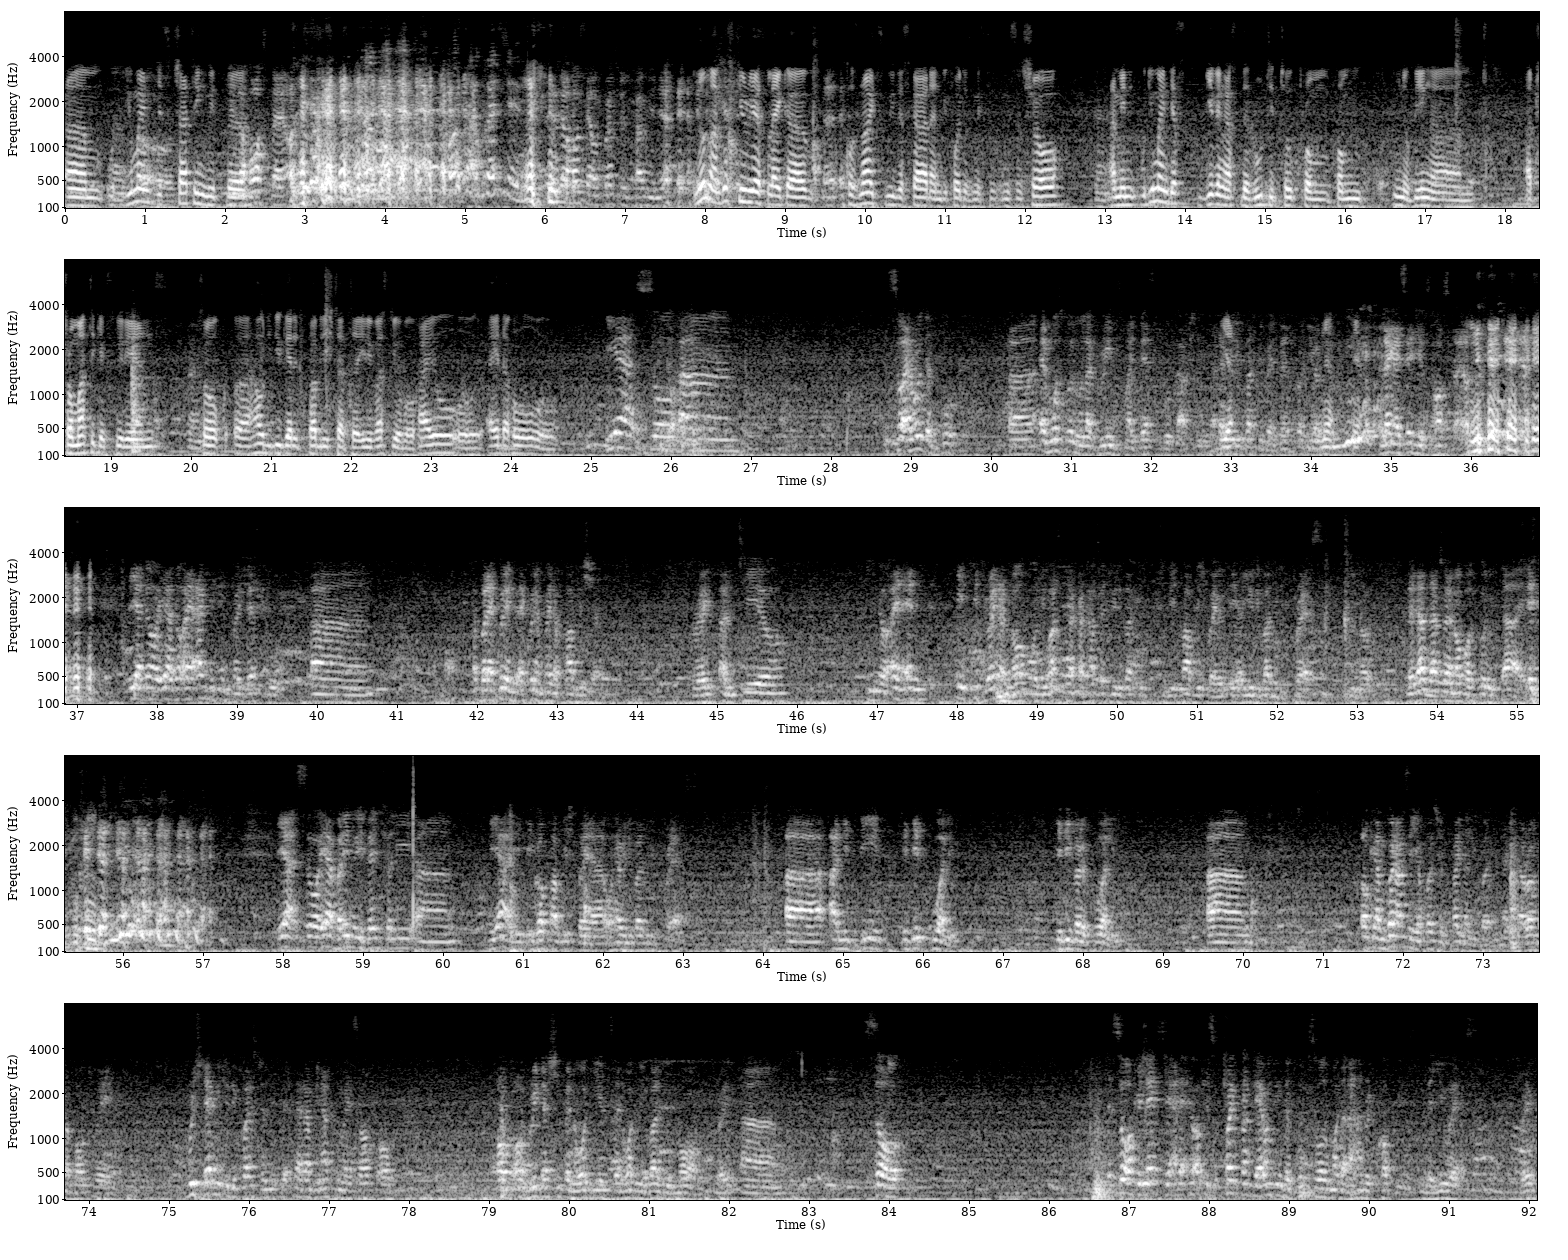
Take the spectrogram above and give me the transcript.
Um, would do you mind Oh. just chatting with He's a the hostile. Hostile questions. the hostile question coming. Yeah. No, no, I'm just curious, like, because now it's We, the Scarred and before it was Mrs. Mrs. Shaw. I mean, would you mind just giving us the route it took from, from you know, being um, a traumatic experience? Right. So, uh, how did you get it published at the University of Ohio or Idaho? Or, Yeah, so um, so I wrote a book, uh, and most people will agree it's my best book actually. And I Yeah. it's actually my best, but you yeah, yeah. like I said, he's hostile. yeah, no, yeah, no, I actually think it's my best book. Um, but I couldn't, I couldn't find a publisher, right? Until, you know, and, and if, if you write a novel, worst thing that can you actually to be published by a, university press, you know. Then that, that's where novels go to die. yeah, so yeah, but anyway, eventually, um, yeah, it, it got published by uh, Ohio University Press uh, and it did it did poorly. It did very poorly. Um, okay, I'm going to answer your question finally, but in a roundabout way, which led me to the question that, that I've been asking myself of, of of readership and audience and what we value more, right? Um, so. So okay, let's say okay. So quite frankly, I don't think the book sold more than hundred copies in the U.S. Right?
